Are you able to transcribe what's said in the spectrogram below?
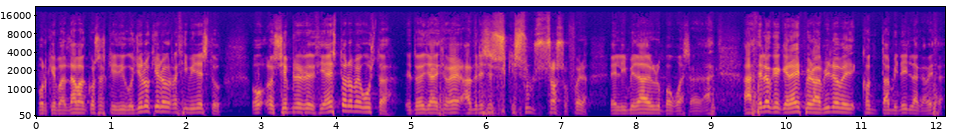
porque mandaban cosas que digo, yo no quiero recibir esto. O, siempre le decía, esto no me gusta. Entonces ya dije, eh, Andrés es que es un soso, fuera, eliminado del grupo WhatsApp. Haced lo que queráis, pero a mí no me contaminéis la cabeza,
